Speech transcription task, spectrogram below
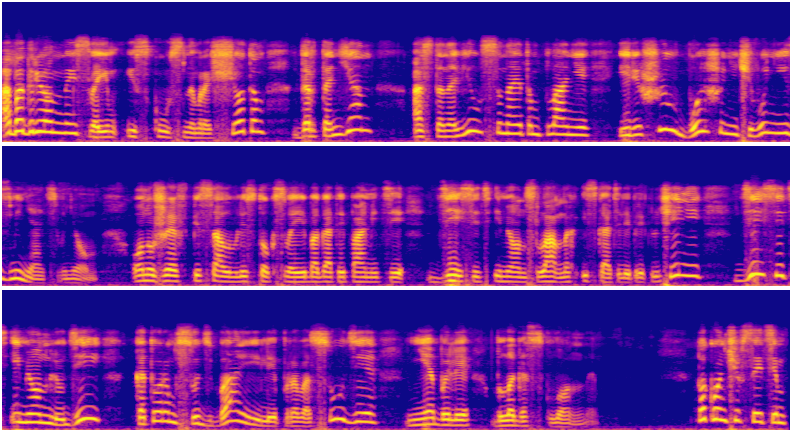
Ободренный своим искусным расчетом, Д'Артаньян остановился на этом плане и решил больше ничего не изменять в нем. Он уже вписал в листок своей богатой памяти десять имен славных искателей приключений, десять имен людей, которым судьба или правосудие не были благосклонны. Покончив с этим,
